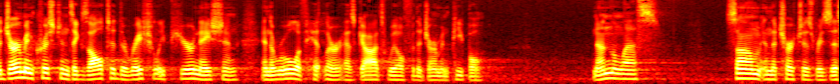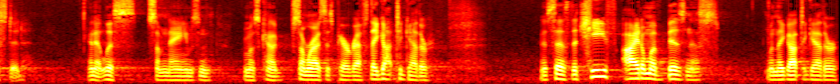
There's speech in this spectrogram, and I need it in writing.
The German Christians exalted the racially pure nation and the rule of Hitler as God's will for the German people. Nonetheless, some in the churches resisted, and it lists some names, and I must kind of summarize this paragraph. They got together. It says the chief item of business when they got together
